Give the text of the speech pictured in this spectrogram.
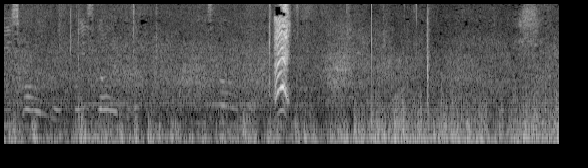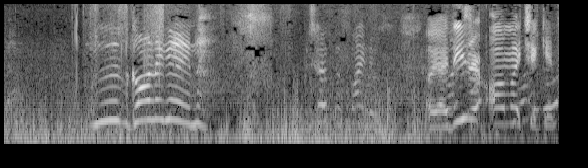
Please go in there. Please go in there. Please go in there. Hey! He's gone again. Just have to find him. Oh yeah, these are all my chickens.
